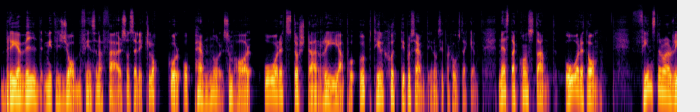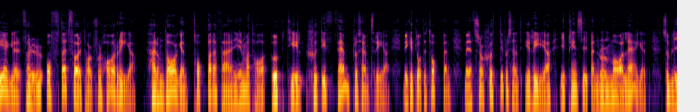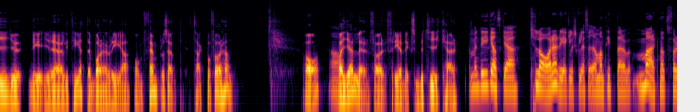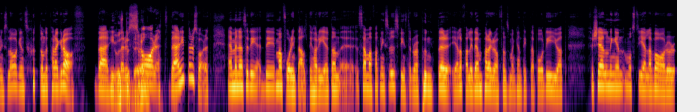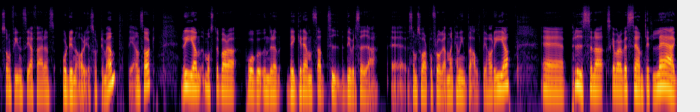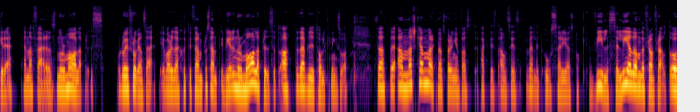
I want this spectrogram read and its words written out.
Bredvid mitt jobb finns en affär som säljer klockor och pennor som har årets största rea på upp till 70% inom situationstecken. Nästan konstant, året om. Finns det några regler för hur ofta ett företag får ha rea? Häromdagen toppade affären genom att ha upp till 75% rea, vilket låter toppen. Men eftersom 70% i rea i princip är normalläget så blir ju det i realiteten bara en rea om 5%. Tack på förhand. Ja, Ja. vad gäller för Fredriks butik här? Men det är ganska klara regler skulle jag säga om man tittar marknadsföringslagens 17 paragraf. Där hittar Just du det, den. svaret. Där hittar du svaret. Eh, Men alltså det, det, man får inte alltid ha rea, utan eh, sammanfattningsvis finns det några punkter, i alla fall i den paragrafen som man kan titta på. Och det är ju att försäljningen måste gälla varor som finns i affärens ordinarie sortiment. Det är en sak. Rean måste bara pågå under en begränsad tid, det vill säga eh, som svar på frågan, man kan inte alltid ha rea. Eh, priserna ska vara väsentligt lägre än affärens normala pris. Och då är frågan så här, var det där 75 procent? Är det det normala priset? Ah, det där blir ju tolkning så. Så att eh, annars kan marknadsföringen fast, faktiskt anses väldigt oseriös och vilseledande framför allt. Och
